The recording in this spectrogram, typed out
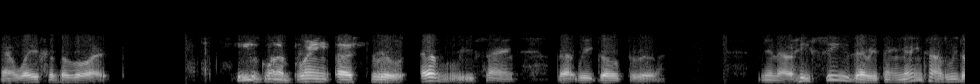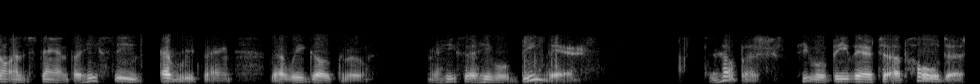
and wait for the Lord. He's going to bring us through everything that we go through. You know, He sees everything. Many times we don't understand, but He sees everything that we go through. And He said He will be there to help us. He will be there to uphold us.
